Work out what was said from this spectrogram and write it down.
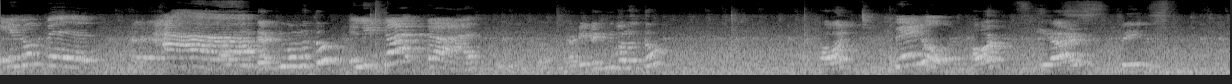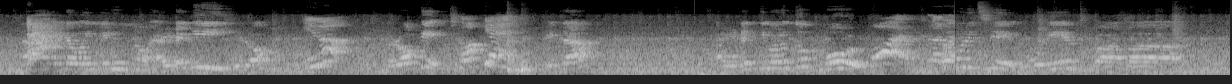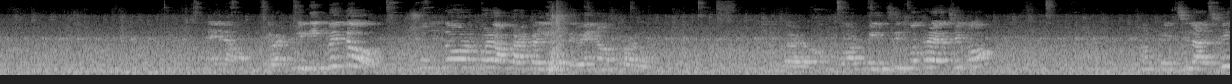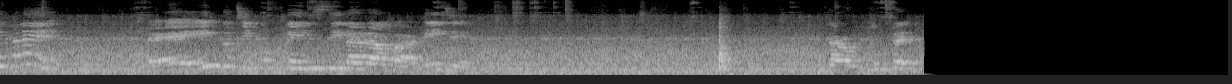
Aeroplane. হ্যাঁ আর এটা কি বলো তো Helicopter. আর এটা কি বলো তো হট Balloon. হট বেলুন না এটা ওই বেলুন নয় আর এটা কি রক. Rocket Rocket. এটা? আর এটা কি বলো তো বোর্ড. করেছে ওরে বাবা. এবার তুমি লিখবে তো? সুন্দর করে আঁকা আঁকা লিখে দেবে নাও ধরো। দাঁড়াও তোমার পেন্সিল কোথায় আছে গো? তোমার পেন্সিল আছে এখানে? এই তো চিকু পেন্সিল আর আবার এই যে। দাঁড়াও মুখটা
